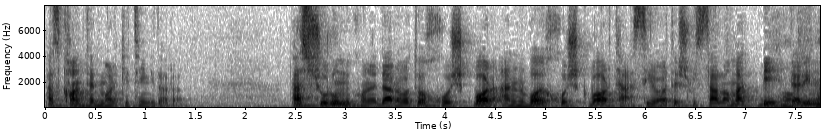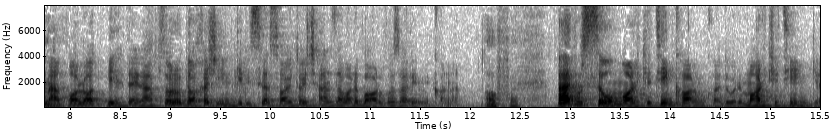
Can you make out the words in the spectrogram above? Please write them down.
پس content marketing داره. پس شروع می‌کنه در رابطه خشکبار انواع خشکبار تاثیراتش رو سلامت بهترین مقالات بهترین ابزار رو داخلش انگلیسی و سایت های چند زبانه بارگذاری می‌کنه آفرین. بعد رو SEO marketing کار می‌کنه دوباره. marketing.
